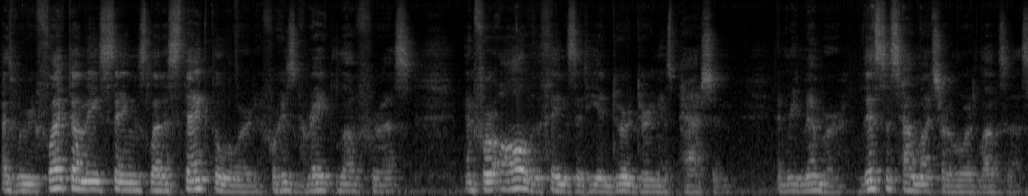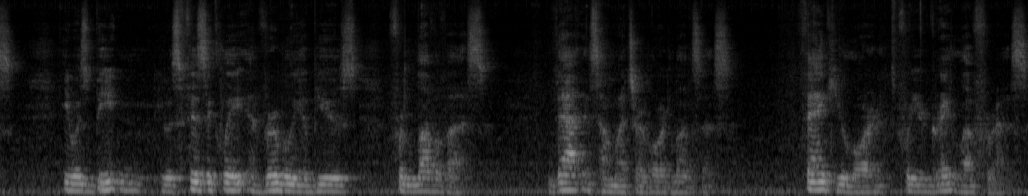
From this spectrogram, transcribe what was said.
As we reflect on these things, let us thank the Lord for his great love for us and for all of the things that he endured during his passion. And remember, this is how much our Lord loves us. He was beaten, he was physically and verbally abused for love of us. That is how much our Lord loves us. Thank you, Lord, for your great love for us.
